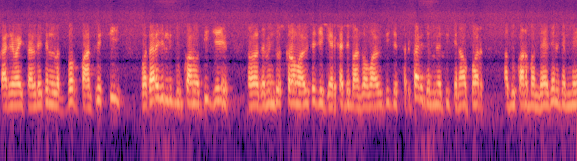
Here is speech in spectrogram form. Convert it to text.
કાર્યવાહી ચાલી રહી છે અને લગભગ પાંત્રીસથી વધારે જેટલી દુકાનો હતી જે જમીન દોષ કરવામાં આવી છે, જે ગેરકાયદે બાંધવામાં આવી હતી, જે સરકારી જમીન હતી, તેના ઉપર આ દુકાનો બંધાઈ છે અને તેમને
